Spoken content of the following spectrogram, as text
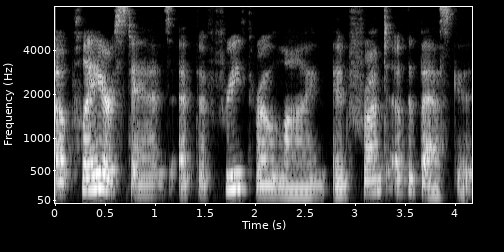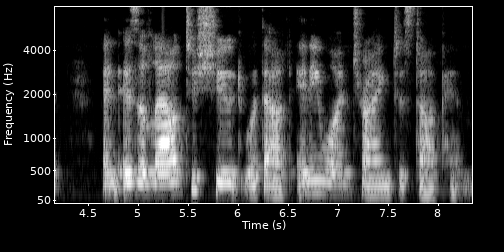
A player stands at the free throw line in front of the basket and is allowed to shoot without anyone trying to stop him.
